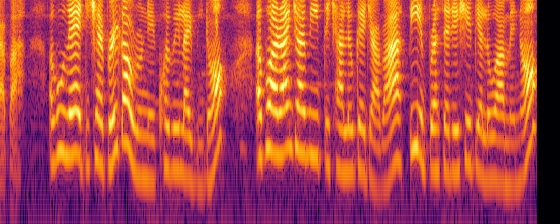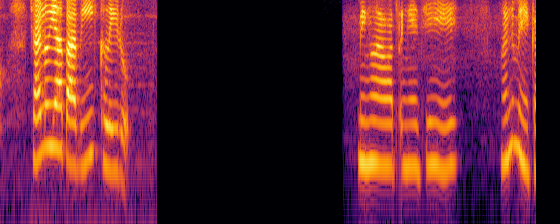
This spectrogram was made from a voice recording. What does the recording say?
တာပါ။ အခုလည်း teacher breakout room တွေခွဲပေးလိုက်ပြီနော်အဖွာတိုင်းကြိုင်းပြီးတခြားလုပ်ခဲ့ကြပါပြီးရင် presentation ပြလုပ်ရမယ်နော်ဂျိုင်းလို့ရပါပြီကလေးတို့မင်္ဂလာပါတငယ်ချင်းရေငါနာမည်က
